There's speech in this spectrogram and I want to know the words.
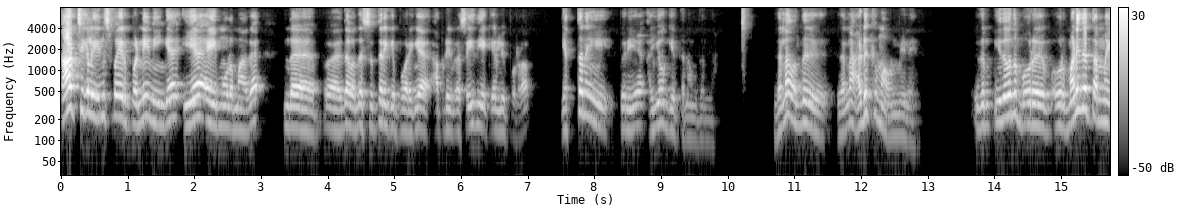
காட்சிகளை இன்ஸ்பயர் பண்ணி நீங்கள் ஏஐ மூலமாக இந்த இதை வந்து சித்தரிக்க போகிறீங்க அப்படின்ற செய்தியை கேள்விப்படுறோம். எத்தனை பெரிய அயோக்கியத்தனம் இதெல்லாம்? இதெல்லாம் வந்து இதெல்லாம் அடுக்குமா உண்மையிலே? இது இது வந்து ஒரு ஒரு மனிதத்தன்மை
